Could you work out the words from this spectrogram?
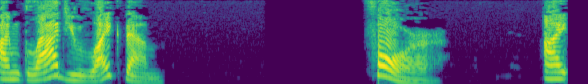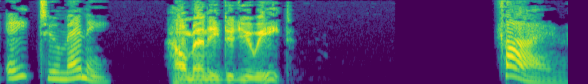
I'm glad you like them. 4, I ate too many. How many did you eat? 5,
